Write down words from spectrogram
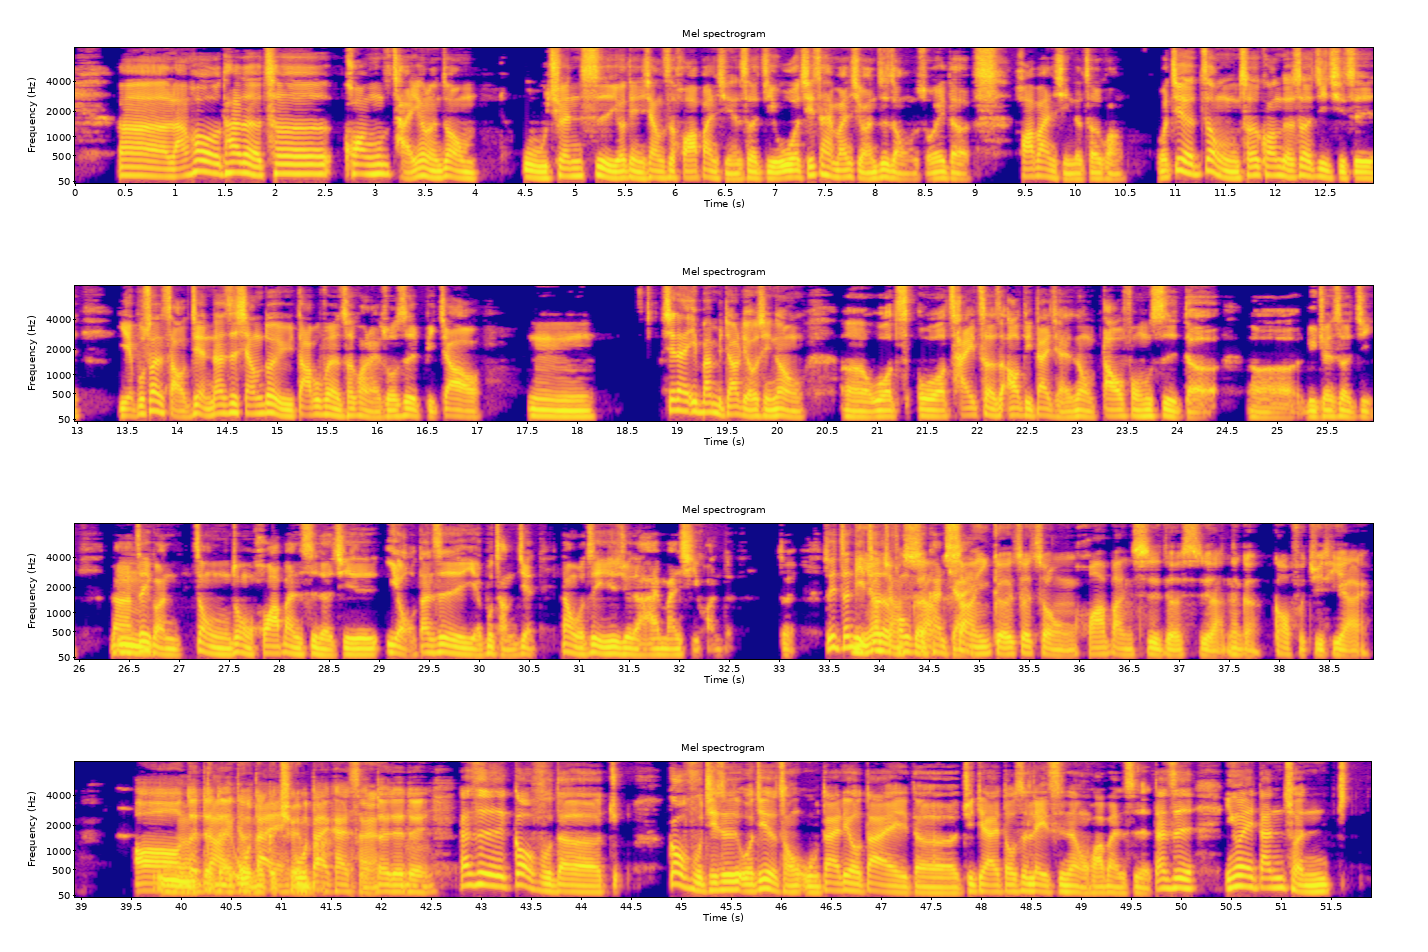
呃，然后它的车框采用了这种五圈式，有点像是花瓣型的设计。我其实还蛮喜欢这种所谓的花瓣型的车框。我记得这种车框的设计其实也不算少见，但是相对于大部分的车款来说是比较，嗯。现在一般比较流行那种，呃，我我猜测是奥迪带起来的那种刀锋式的呃铝圈设计。那这款这种这种花瓣式的其实有，但是也不常见。但我自己是觉得还蛮喜欢的。对，所以整体车的风格看起来，上一个这种花瓣式的是啊，那个 Golf GTI。哦，对对对，五代五代开始，对对对。嗯、但是 Golf 的。Golf 其实我记得从五代六代的 GTI 都是类似那种花瓣式，但是因为单纯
